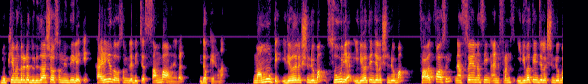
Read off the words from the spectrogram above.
മുഖ്യമന്ത്രിയുടെ ദുരിതാശ്വാസ നിധിയിലേക്ക് കഴിഞ്ഞ ദിവസം ലഭിച്ച സംഭാവനകൾ ഇതൊക്കെയാണ്. മമ്മൂട്ടി ഇരുപത് ലക്ഷം രൂപ സൂര്യ ഇരുപത്തിയഞ്ച് ലക്ഷം രൂപ ഫഹദ് ഫാസിൽ നസ്രിയ നസീം ആൻഡ് ഫ്രണ്ട്സ് ഇരുപത്തിയഞ്ച് ലക്ഷം രൂപ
